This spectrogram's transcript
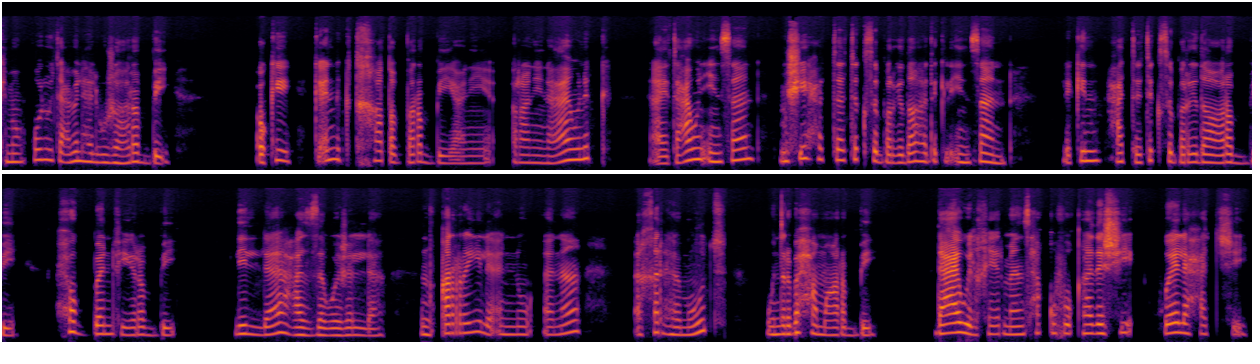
كما نقولوا تعملها لوجه ربي. أوكي؟ كأنك تخاطب ربي. يعني راني نعاونك. يعني تعاون إنسان. مشي حتى تكسب رضا هذاك الإنسان لكن حتى تكسب رضا ربي. حبا في ربي. لله عز وجل. نقري لأنه أنا آخرها موت. ونربحها مع ربي. دعاوي الخير ما نسحق فوق هذا الشيء ولا حد شيء.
